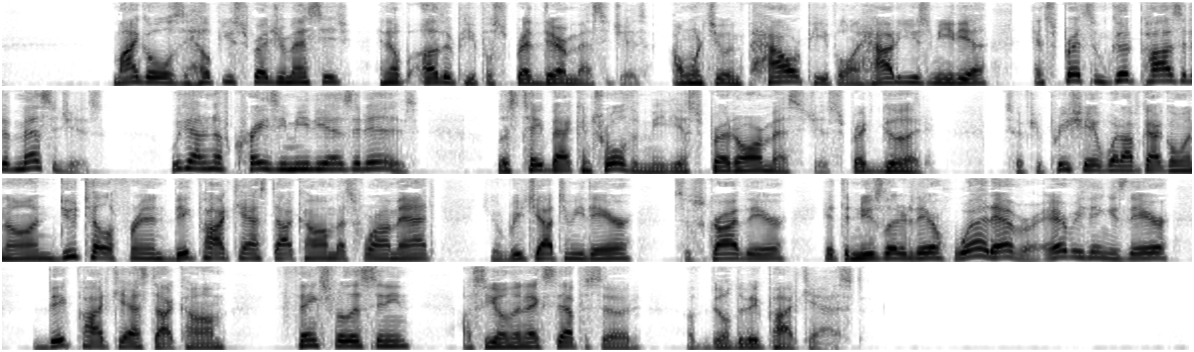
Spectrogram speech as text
My goal is to help you spread your message and help other people spread their messages. I want to empower people on how to use media and spread some good positive messages. We got enough crazy media as it is. Let's take back control of the media, spread our messages, spread good. So if you appreciate what I've got going on, do tell a friend, bigpodcast.com. That's where I'm at. You can reach out to me there, subscribe there, hit the newsletter there, whatever. Everything is there. Bigpodcast.com. Thanks for listening. I'll see you on the next episode of Build a Big Podcast.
